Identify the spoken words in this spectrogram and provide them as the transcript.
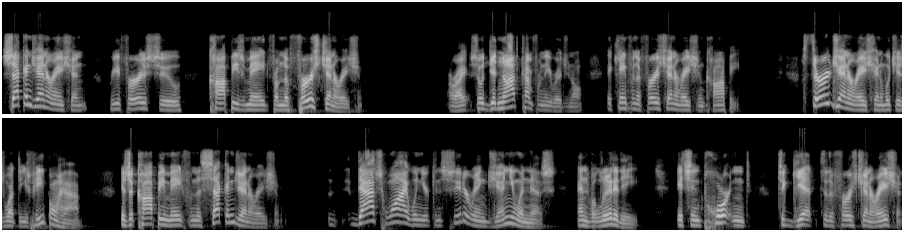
Second generation refers to copies made from the first generation. All right. So it did not come from the original, it came from the first generation copy. Third generation, which is what these people have, is a copy made from the second generation. That's why, when you're considering genuineness and validity, it's important to get to the first generation.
